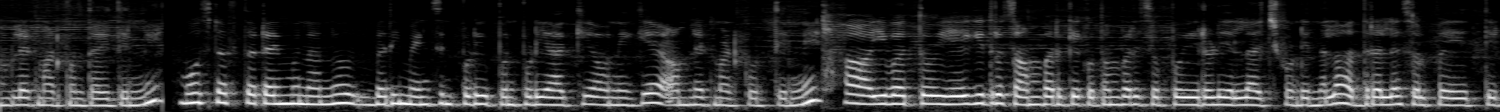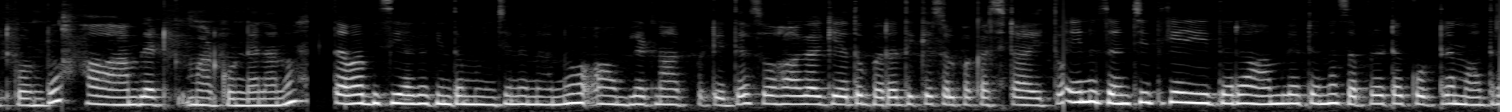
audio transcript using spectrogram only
ಆಮ್ಲೆಟ್ ಮಾಡ್ಕೊತಾ ಇದ್ದೀನಿ. ಮೋಸ್ಟ್ ಆಫ್ ದ ಟೈಮು ನಾನು ಬರೀ ಮೆಣಸಿನ ಪುಡಿ, ಉಪ್ಪಿನ ಪುಡಿ ಹಾಕಿ ಅವನಿಗೆ ಆಮ್ಲೆಟ್ ಮಾಡ್ಕೊಡ್ತೀನಿ. ಇವತ್ತು ಹೇಗಿದ್ರು ಸಾಂಬಾರಿಗೆ ಕೊತ್ತಂಬರಿ ಸೊಪ್ಪು, ಈರುಳ್ಳಿ ಎಲ್ಲ ಹಚ್ಕೊಂಡಿದ್ನಲ್ಲ, ಅದರಲ್ಲೇ ಸ್ವಲ್ಪ ಎತ್ತಿಟ್ಕೊಂಡು ಆಮ್ಲೆಟ್ ಮಾಡಿಕೊಂಡೆ ನಾನು. ತವ ಬಿಸಿ ಆಗೋಕ್ಕಿಂತ ಮುಂಚೆನೇ ನಾನು ಆಮ್ಲೆಟ್ನ ಹಾಕ್ಬಿಟ್ಟಿದ್ದೆ. ಸೊ ಹಾಗಾಗಿ ಅದು ಬರೋದಕ್ಕೆ ಸ್ವಲ್ಪ ಕಷ್ಟ ಆಯಿತು. ಇನ್ನು ಸಂಚಿತ್ಗೆ ಈ ಥರ ಆಮ್ಲೆಟನ್ನು ಸಪ್ರೇಟಾಗಿ ಕೊಟ್ಟರೆ ಮಾತ್ರ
